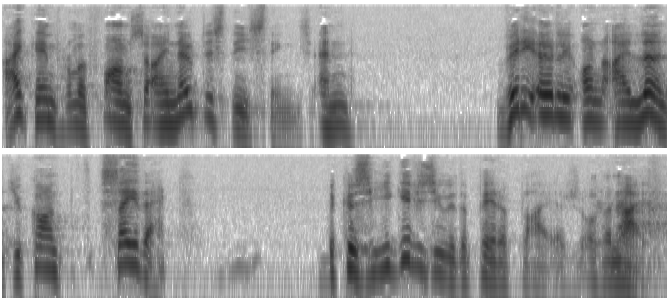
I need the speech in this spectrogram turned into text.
I came from a farm, so I noticed these things. And very early on, I learned you can't say that because he gives you the pair of pliers or the knife.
